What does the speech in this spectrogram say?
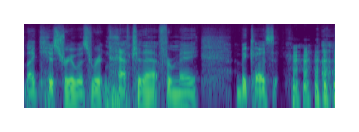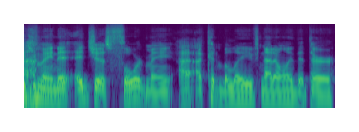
like history was written after that for me because I mean it, it just floored me. I, I couldn't believe not only that there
